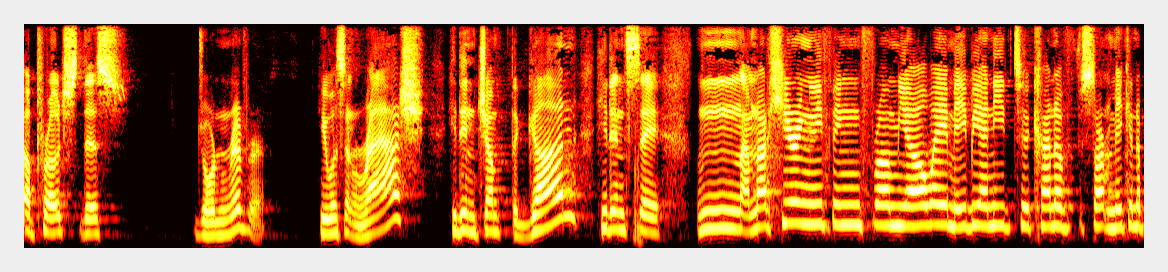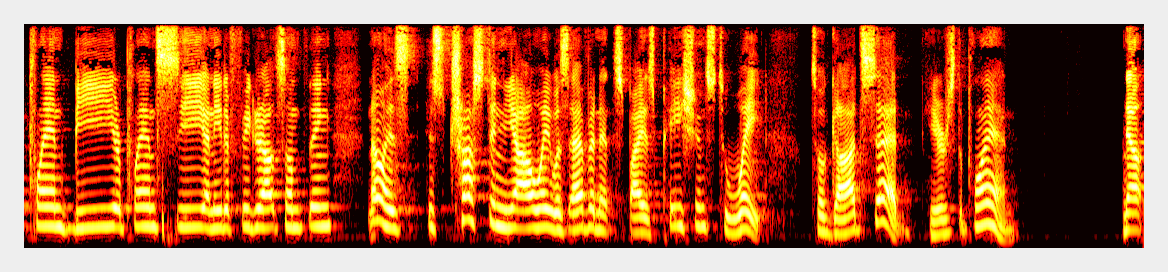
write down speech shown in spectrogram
approached this Jordan River. He wasn't rash. He didn't jump the gun. He didn't say, mm, I'm not hearing anything from Yahweh. Maybe I need to kind of start making a plan B or plan C. I need to figure out something. No, his, his trust in Yahweh was evidenced by his patience to wait till God said, Here's the plan. Now,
